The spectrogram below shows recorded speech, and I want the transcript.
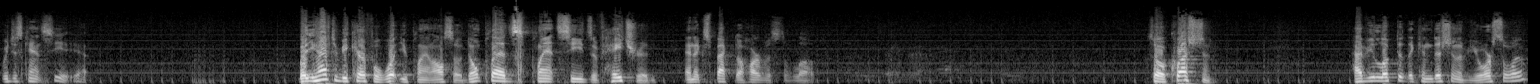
We just can't see it yet. But you have to be careful what you plant also. Don't plant seeds of hatred and expect a harvest of love. So, a question Have you looked at the condition of your soil?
